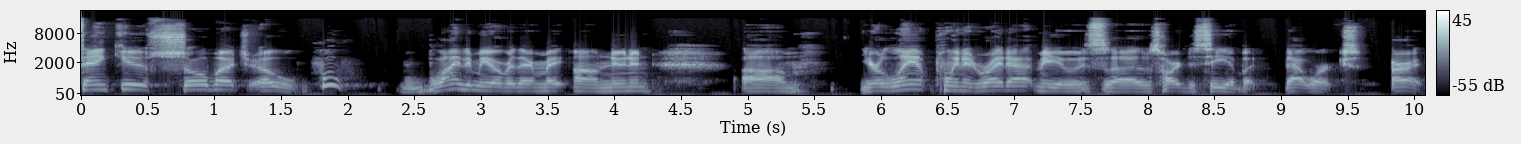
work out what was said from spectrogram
thank you so much. Oh whew, blinded me over there um, noonan. Um your lamp pointed right at me. It was uh, it was hard to see you but that works. All right.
